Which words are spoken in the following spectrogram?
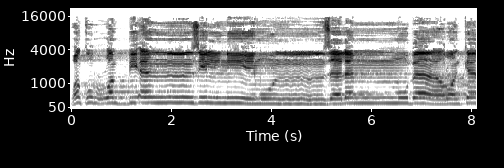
وقل رب انزلني منزلا مباركا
